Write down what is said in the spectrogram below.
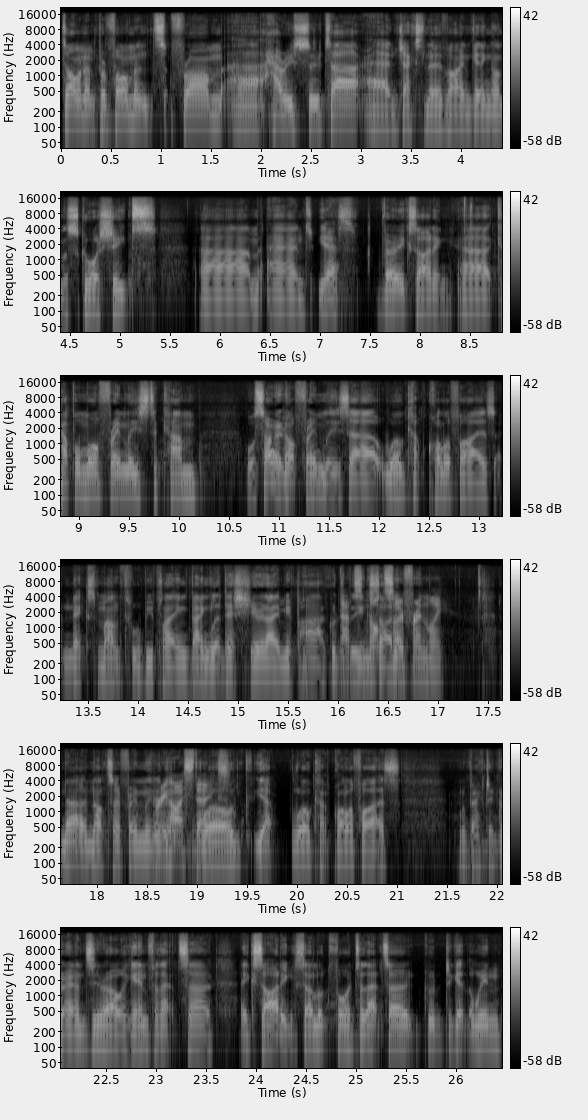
Dominant performance from uh, Harry Souttar and Jackson Irvine getting on the score sheets. Um, and yes, very exciting. A uh, couple more friendlies to come. Well, sorry, not friendlies. Uh, World Cup qualifiers next month. We'll be playing Bangladesh here at AAMI Park, which will That's be not exciting. so friendly. No, not so friendly. Very high stakes. World, yeah, World Cup qualifiers. We're back to ground zero again for that. So exciting. So look forward to that. So good to get the win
